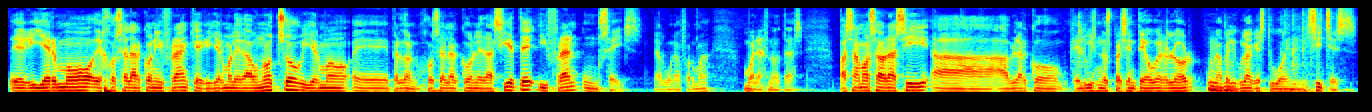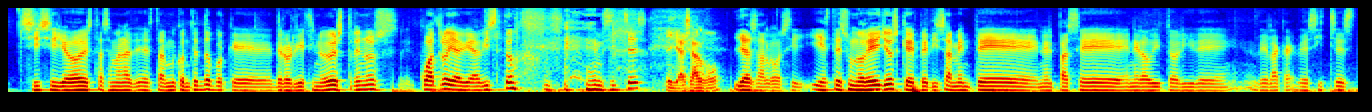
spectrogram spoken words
Guillermo, de José Alarcón y Fran, que Guillermo le da un 8, Guillermo, perdón, José Alarcón le da 7 y Fran un 6. De alguna forma, buenas notas. Pasamos ahora sí a, hablar con que Luis nos presente Overlord, una película que estuvo en Sitges. Sí, sí, yo esta semana estaba muy contento porque de los 19 estrenos, cuatro ya había visto en Sitges. Que ya es algo. Ya es algo, sí. Y este es uno de ellos que precisamente en el pase, en el auditorio de, de, la, de Sitges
